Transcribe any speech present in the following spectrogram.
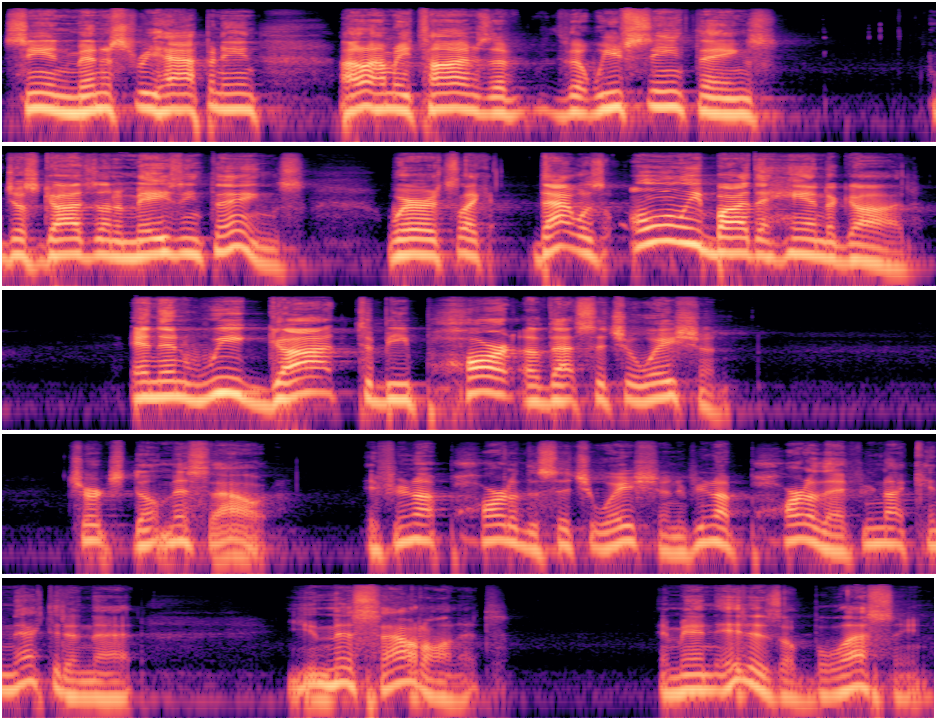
seeing ministry happening. I don't know how many times that we've seen things, just God's done amazing things, where it's like that was only by the hand of God. And then we got to be part of that situation. Church, don't miss out. If you're not part of the situation, if you're not part of that, if you're not connected in that, you miss out on it. And man, it is a blessing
